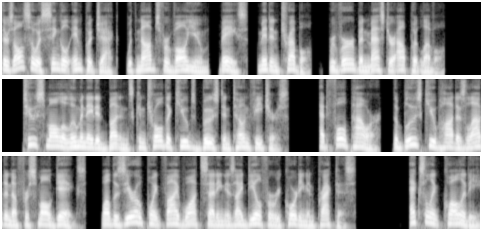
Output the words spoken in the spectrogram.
There's also a single input jack, with knobs for volume, bass, mid and treble, reverb and master output level. Two small illuminated buttons control the cube's boost and tone features. At full power, the Blues Cube Hot is loud enough for small gigs, while the 0.5 watt setting is ideal for recording and practice. Excellent quality,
